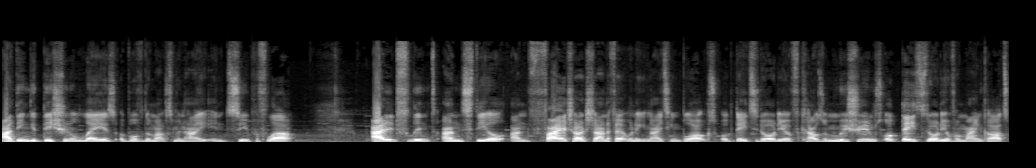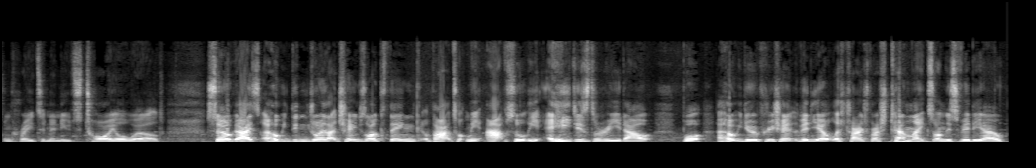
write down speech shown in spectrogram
adding additional layers above the maximum height in Superflat. Added flint and steel and fire charge sound effect when igniting blocks, updated audio for cows and mushrooms, updated audio for minecarts, and created a new tutorial world. So guys, I hope you did enjoy that changelog thing. That took me absolutely ages to read out, but I hope you do appreciate the video. Let's try and smash 10 likes on this video.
